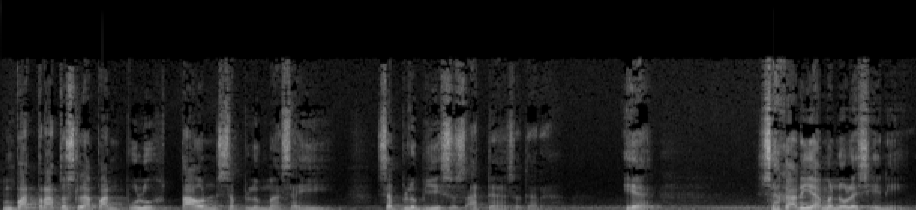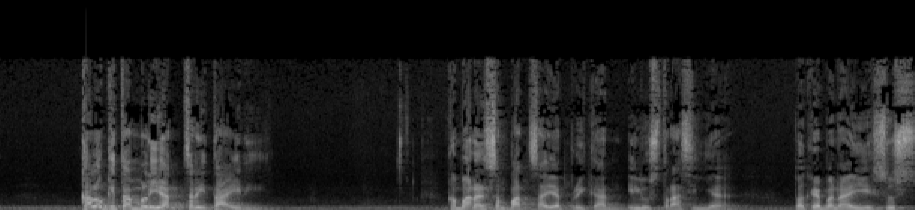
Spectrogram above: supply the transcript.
480 tahun sebelum Masehi, sebelum Yesus ada, Saudara. Ya. Zakaria menulis ini. Kalau kita melihat cerita ini, kemarin sempat saya berikan ilustrasinya bagaimana Yesus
